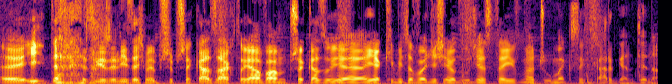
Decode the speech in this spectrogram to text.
E, I teraz, jeżeli jesteśmy przy przekazach, to ja wam przekazuję, jak kibicować dzisiaj o 20 w meczu Meksyk-Argentyna.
